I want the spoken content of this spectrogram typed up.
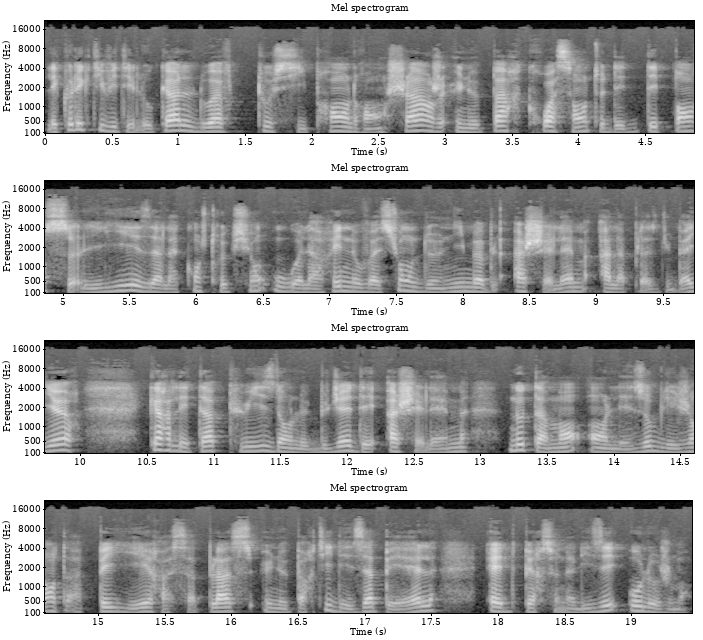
Les collectivités locales doivent aussi prendre en charge une part croissante des dépenses liées à la construction ou à la rénovation d'un immeuble HLM à la place du bailleur, car l'État puise dans le budget des HLM, notamment en les obligeant à payer à sa place une partie des APL, aides personnalisées au logement.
